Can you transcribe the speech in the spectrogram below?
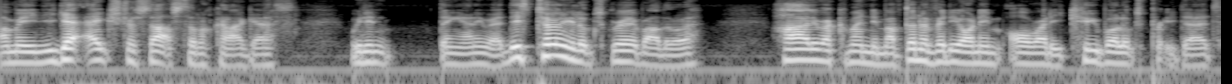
I mean, you get extra stats to look at, I guess. We didn't think anyway. This Tony looks great, by the way. Highly recommend him. I've done a video on him already. Kubo looks pretty dead.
